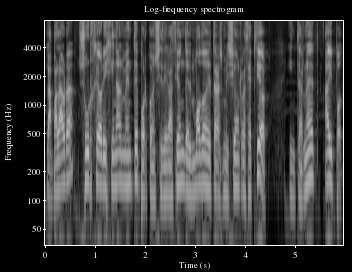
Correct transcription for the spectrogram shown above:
La palabra surge originalmente por consideración del modo de transmisión-recepción, Internet, iPod,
